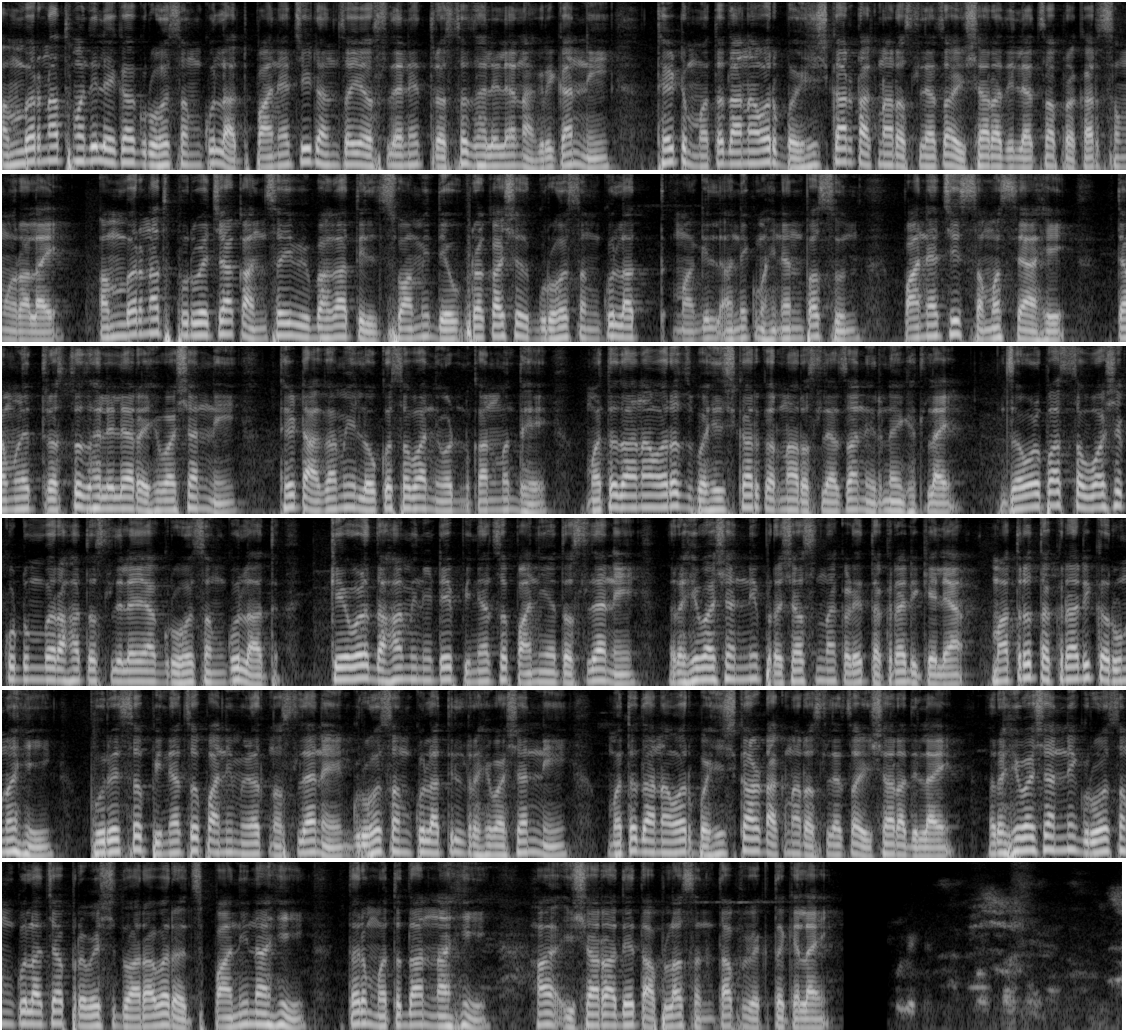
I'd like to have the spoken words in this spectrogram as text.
अंबरनाथमधील एका गृहसंकुलात पाण्याची टंचाई असल्याने त्रस्त झालेल्या नागरिकांनी थेट मतदानावर बहिष्कार टाकणार असल्याचा इशारा दिल्याचा प्रकार समोर आलाय. अंबरनाथ पूर्वेच्या कांसई विभागातील स्वामी देवप्रकाश गृहसंकुलात मागील अनेक महिन्यांपासून पाण्याची समस्या आहे. त्यामुळे त्रस्त झालेल्या रहिवाशांनी थेट आगामी लोकसभा निवडणुकांमध्ये मतदानावरच बहिष्कार करणार असल्याचा निर्णय घेतलाय. जवळपास सव्वाशे कुटुंब राहत असलेल्या या गृहसंकुलात केवळ दहा मिनिटे पिण्याचं पाणी येत असल्याने रहिवाशांनी प्रशासनाकडे तक्रारी केल्या. मात्र तक्रारी करूनही पुरेसं पिण्याचं पाणी मिळत नसल्याने गृहसंकुलातील रहिवाशांनी मतदानावर बहिष्कार टाकणार असल्याचा इशारा दिलाय. रहिवाशांनी गृहसंकुलाच्या प्रवेशद्वारावरच पाणी नाही तर मतदान नाही हा इशारा देत आपला संताप व्यक्त केलाय.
